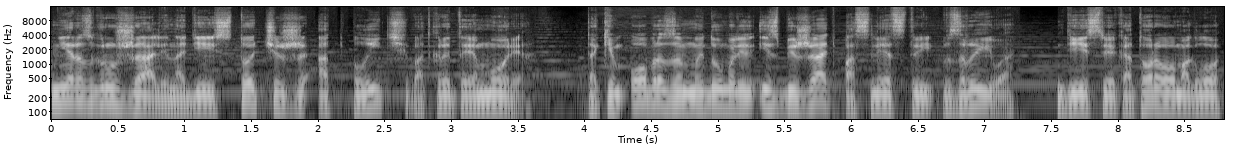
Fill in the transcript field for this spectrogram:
не разгружали, надеясь тотчас же отплыть в открытое море. Таким образом, мы думали избежать последствий взрыва, действие которого могло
